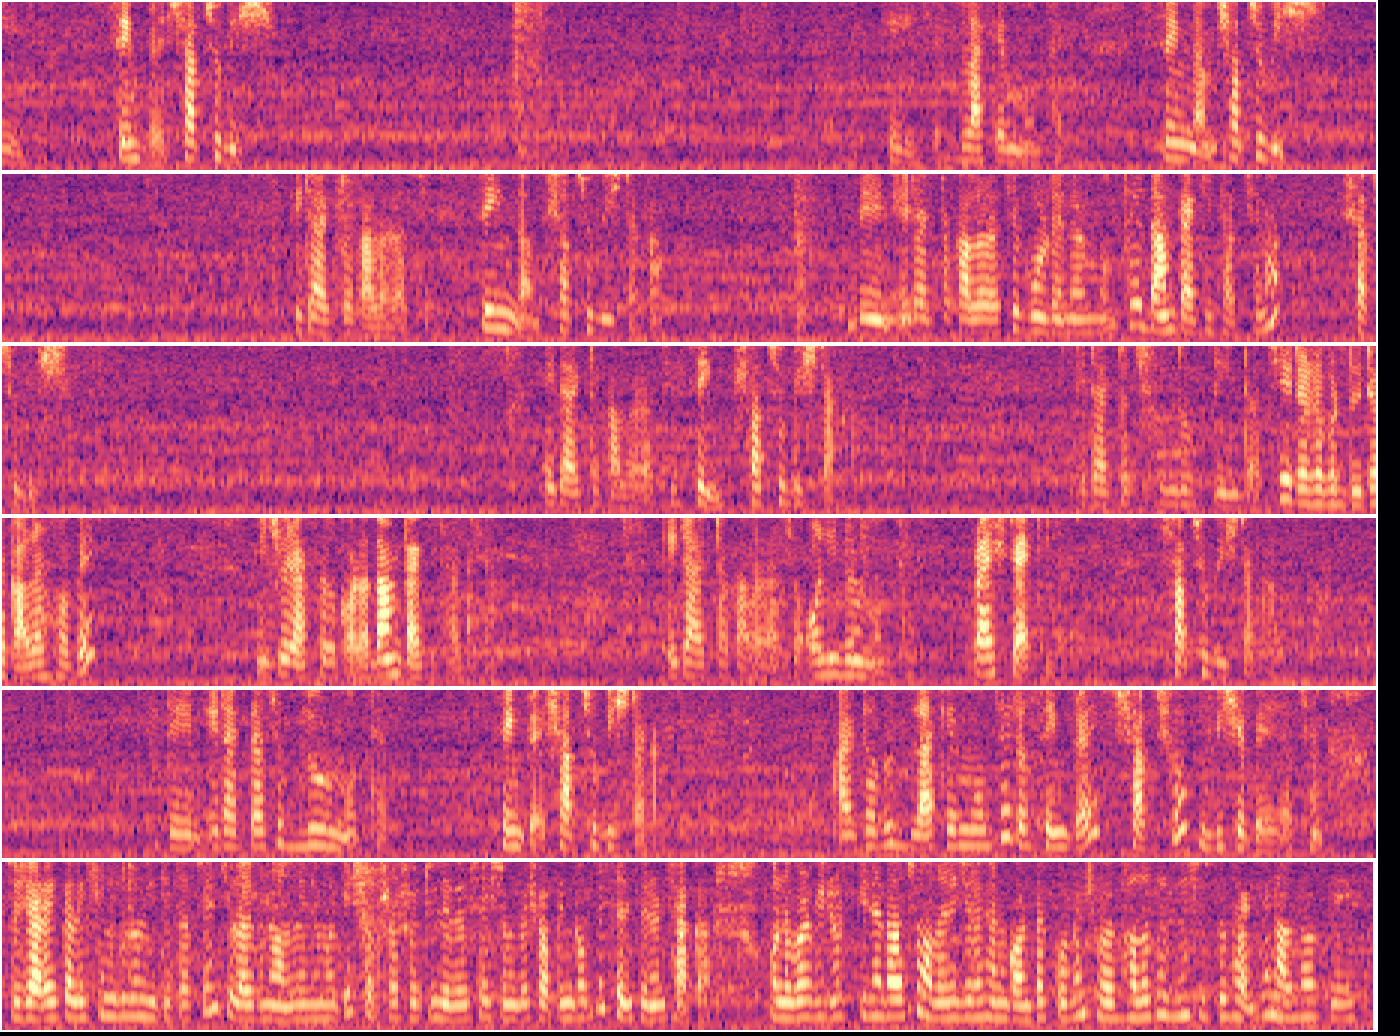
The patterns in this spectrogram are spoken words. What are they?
এই যে সেম প্রাইস সাতশো বিশ এই যে ব্ল্যাকের মধ্যে। সেম দাম, সাতশো বিশ। এটা একটা কালার আছে। সেম দাম, সাতশো বিশ টাকা। দেন এটা একটা কালার আছে গোল্ডেনের মধ্যে। দামটা একই থাকছে না, সাতশো বিশ। এটা একটা কালার আছে সেম সাতশো বিশ টাকা। এটা একটা সুন্দর প্রিন্ট আছে। এটার আবার দুইটা কালার হবে। নিচে র্যাফেল করা, দামটা একই থাকছে। এটা একটা কালার আছে অলিভের মধ্যে। প্রাইসটা একই। সাতশো বিশ টাকা। দেন এটা একটা আছে ব্লুর মধ্যে সেম প্রাইস সাতশো বিশ টাকা। আরেকটা হবে ব্ল্যাকের মধ্যে, এটা সেম প্রাইস সাতশো বিশে পেয়ে যাচ্ছেন। সো যারা এই কালেকশনগুলো নিতে চাচ্ছেন, চলে আসবেন অনলাইনে আমাকে সব সাতষট্টি লেভেল সাইজ আমাকে শপিং কমপ্লেক্স সেলফিরেন্ট ঢাকা ফোন নাম্বার ভিডিওস কিনে দেওয়া আছে অনলাইনে যারা এখানে কন্ট্যাক্ট করবেন। সবাই ভালো থাকবেন, সুস্থ থাকবেন। আল্লাহ হাফিজ।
